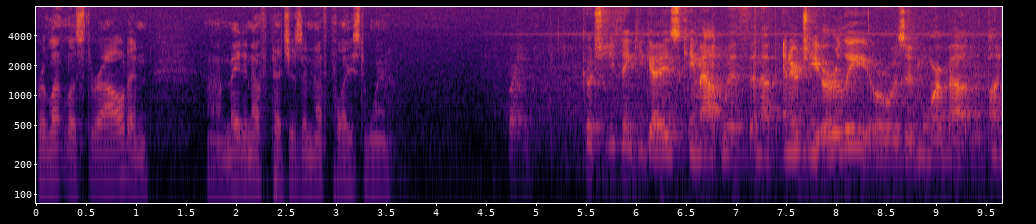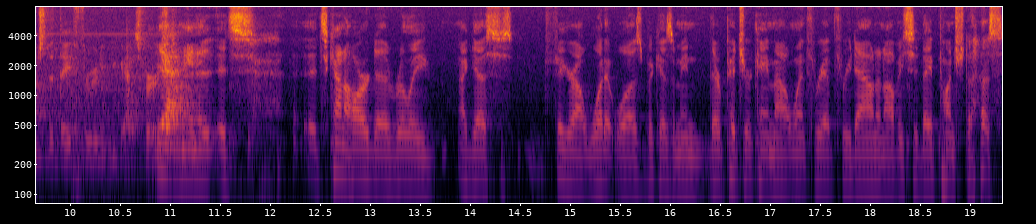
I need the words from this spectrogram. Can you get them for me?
relentless throughout, and uh, made enough pitches, and enough plays to win. Coach, do you think you guys came out with enough energy early, or was it more about the punch that they threw to you guys first? Yeah, I mean it, it's it's kind of hard to really, I guess, figure out what it was because I mean their pitcher came out, went three up, three down, and obviously they punched us,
